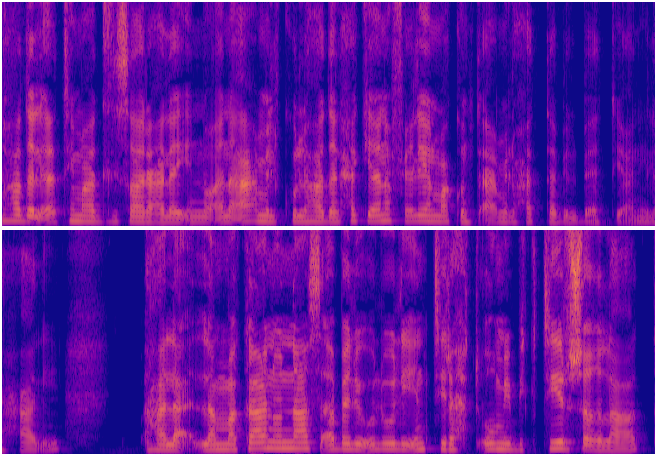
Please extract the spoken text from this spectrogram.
هذا الاعتماد اللي صار علي إنه أنا أعمل كل هذا الحكي؟ أنا فعليا ما كنت أعمله حتى بالبيت يعني لحالي. هلأ لما كانوا الناس قبل يقولوا لي انت رح تقومي بكتير شغلات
